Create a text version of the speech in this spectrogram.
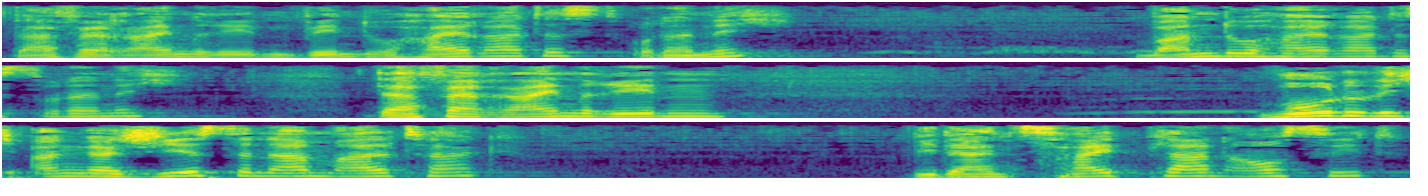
Darf er reinreden, wen du heiratest oder nicht? Wann du heiratest oder nicht? Darf er reinreden, wo du dich engagierst in deinem Alltag? Wie dein Zeitplan aussieht?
